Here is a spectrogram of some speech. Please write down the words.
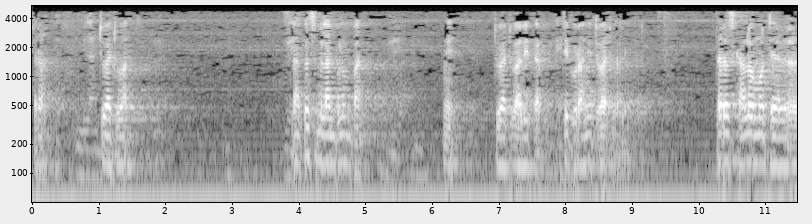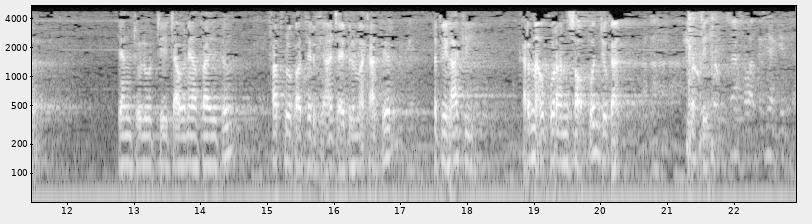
berapa? 22. 194. Nih, 22 liter dikurangi 22 liter. Terus kalau model yang dulu di daun apa itu Fathul Qadir fi Ajaibil Makadir lebih lagi karena ukuran sok pun juga lebih. Saya khawatirnya gini,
